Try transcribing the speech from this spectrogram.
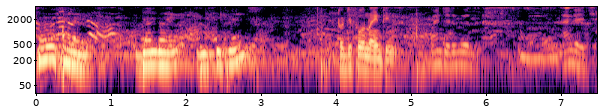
Service error done by VC Friends. Twenty-four nineteen. Point எடுக்கவே இல்லை ஹேங் ஆயிடுச்சு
